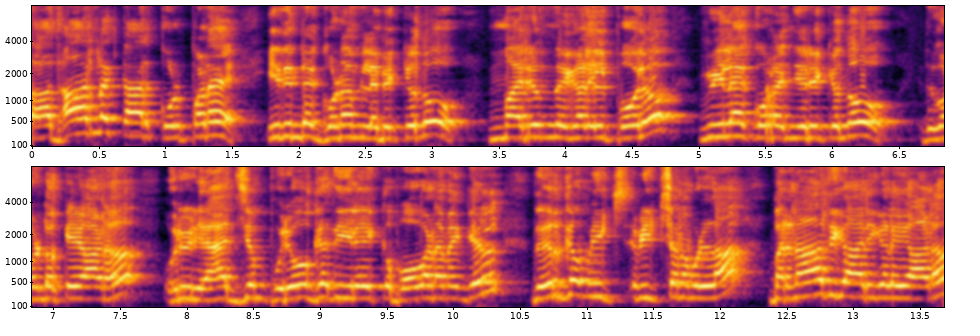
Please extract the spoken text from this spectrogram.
സാധാരണക്കാർക്ക് ഉൾപ്പെടെ ഇതിന്റെ ഗുണം ലഭിക്കുന്നു. മരുന്നുകളിൽ പോലും വില കുറഞ്ഞിരിക്കുന്നു. ഇതുകൊണ്ടൊക്കെയാണ് ഒരു രാജ്യം പുരോഗതിയിലേക്ക് പോകണമെങ്കിൽ ദീർഘവീക്ഷ വീക്ഷണമുള്ള ഭരണാധികാരികളെയാണ്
